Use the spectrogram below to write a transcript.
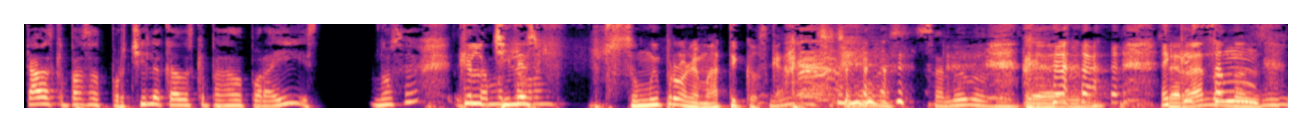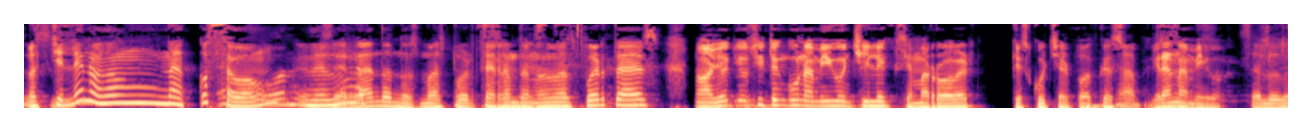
cada vez que pasas por Chile, cada vez que he pasado por ahí, no sé. que los chiles cabrón. son muy problemáticos, cara. Chilenos, Saludos. Es que son, los chilenos son una cosa, ¿no? cerrándonos más puertas. cerrándonos las puertas. No, yo, yo sí tengo un amigo en Chile que se llama Robert, que escucha el podcast. Ah, pues, gran amigo. este. Saludo.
